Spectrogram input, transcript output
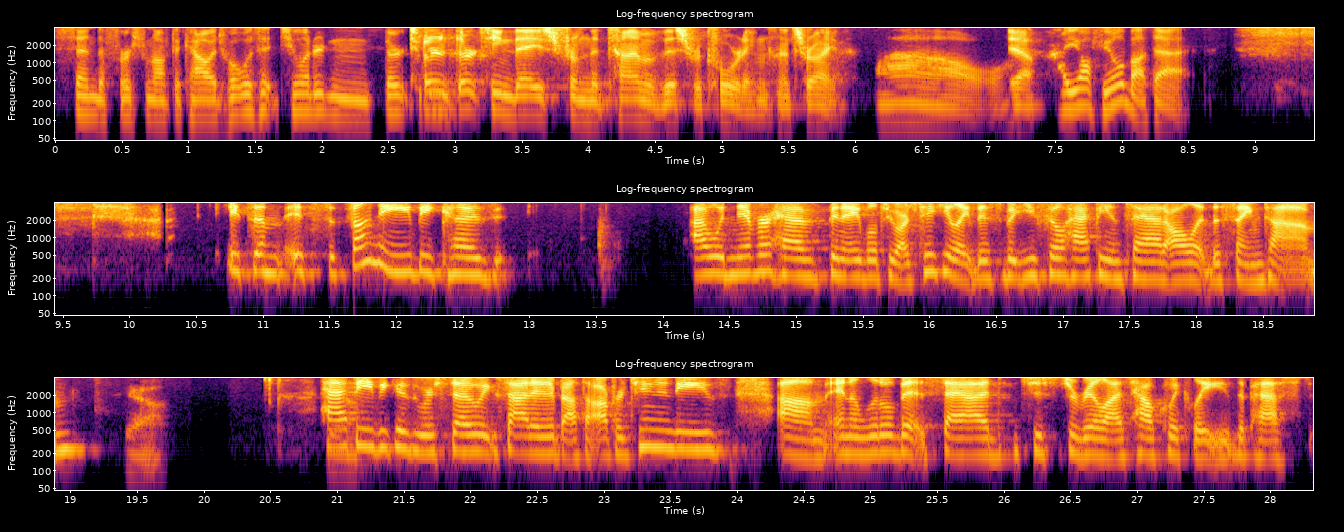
send the first one off to college. What was it? 213? 213 days from the time of this recording. That's right. Wow. Yeah. How y'all feel about that? It's um it's funny because I would never have been able to articulate this, but you feel happy and sad all at the same time. Yeah. Happy because we're so excited about the opportunities, um, and a little bit sad just to realize how quickly the past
